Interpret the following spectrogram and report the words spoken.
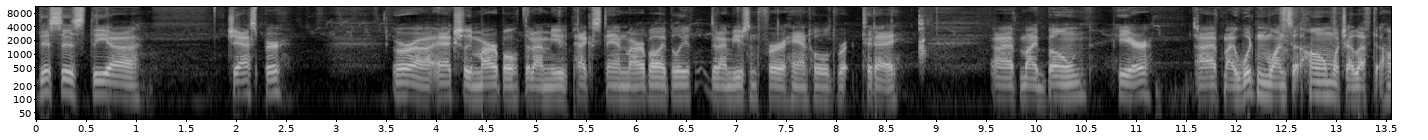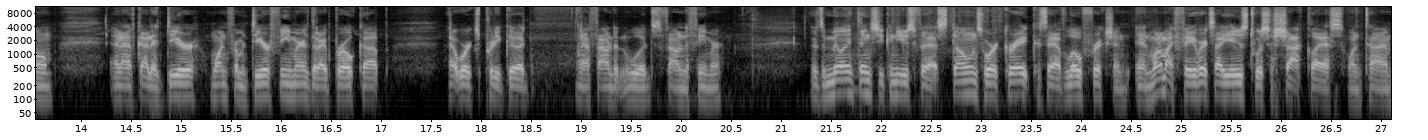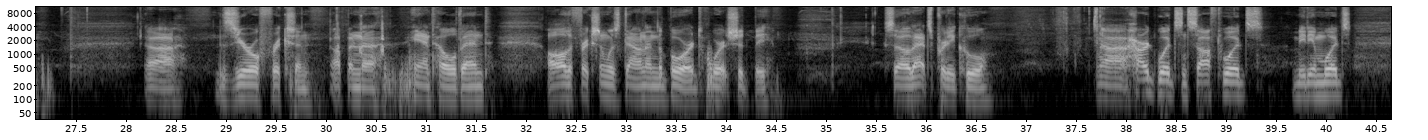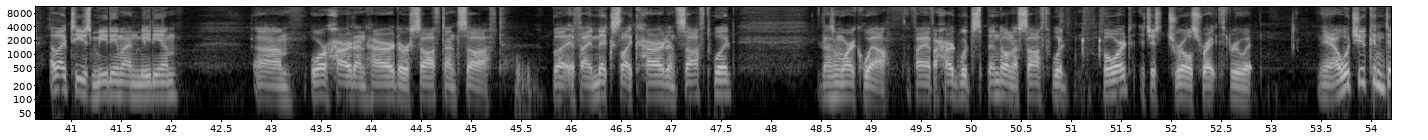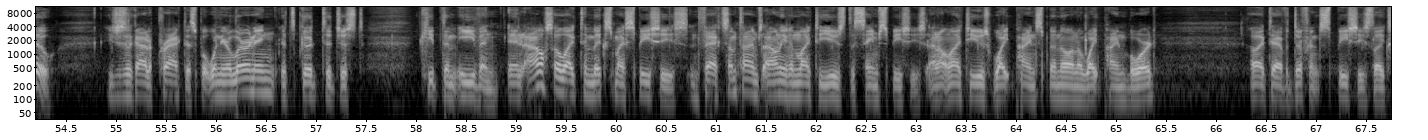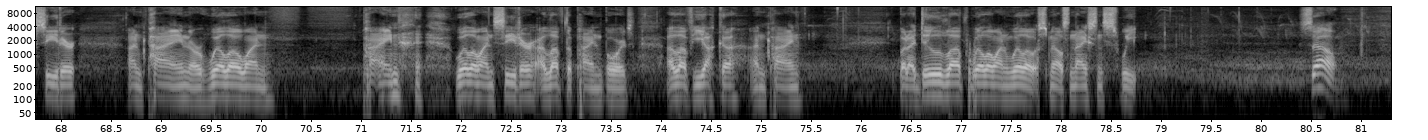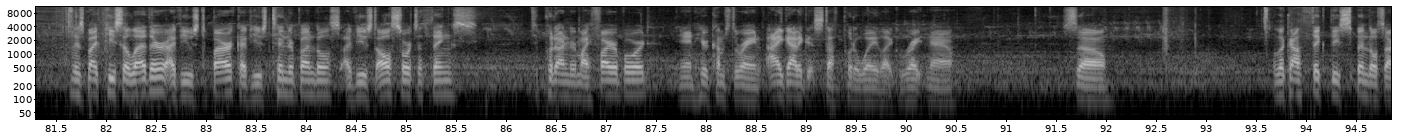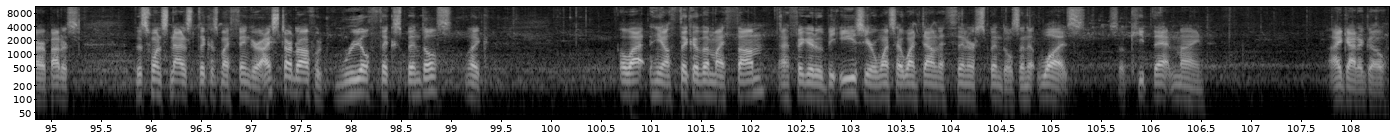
this is the uh, jasper, or uh, actually marble that I'm using, Pakistan marble I believe, that I'm using for a handhold today. I have my bone here. I have my wooden ones at home, which I left at home. And I've got a deer, one from a deer femur that I broke up. That works pretty good. I found it in the woods, found the femur. There's a million things you can use for that. Stones work great because they have low friction. And one of my favorites I used was a shot glass one time. Uh, zero friction up in the handheld end. All the friction was down in the board where it should be. So that's pretty cool. Uh, hardwoods and softwoods, medium woods. I like to use medium on medium um, or hard on hard or soft on soft. But if I mix like hard and softwood, it doesn't work well. If I have a hardwood spindle on a softwood board, it just drills right through it. You know, which you can do. You just got to practice. But when you're learning, it's good to just keep them even. And I also like to mix my species. In fact, sometimes I don't even like to use the same species. I don't like to use white pine spindle on a white pine board. I like to have a different species like cedar on pine or willow on pine, willow on cedar. I love the pine boards. I love yucca on pine. But I do love willow on willow. It smells nice and sweet. So, there's my piece of leather. I've used bark, I've used tinder bundles, I've used all sorts of things to put under my fireboard. And here comes the rain. I gotta get stuff put away like right now. So, look how thick these spindles are. About as, this one's not as thick as my finger. I started off with real thick spindles, like a lot, you know, thicker than my thumb. I figured it would be easier once I went down to thinner spindles, and it was. So keep that in mind. I gotta go.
